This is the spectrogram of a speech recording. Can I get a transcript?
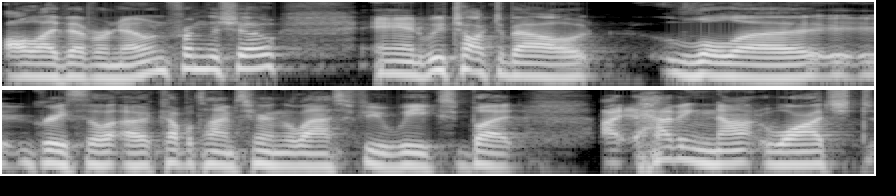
All I've Ever Known from the show. And we've talked about Lola uh, Grace a couple times here in the last few weeks, but I, having not watched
